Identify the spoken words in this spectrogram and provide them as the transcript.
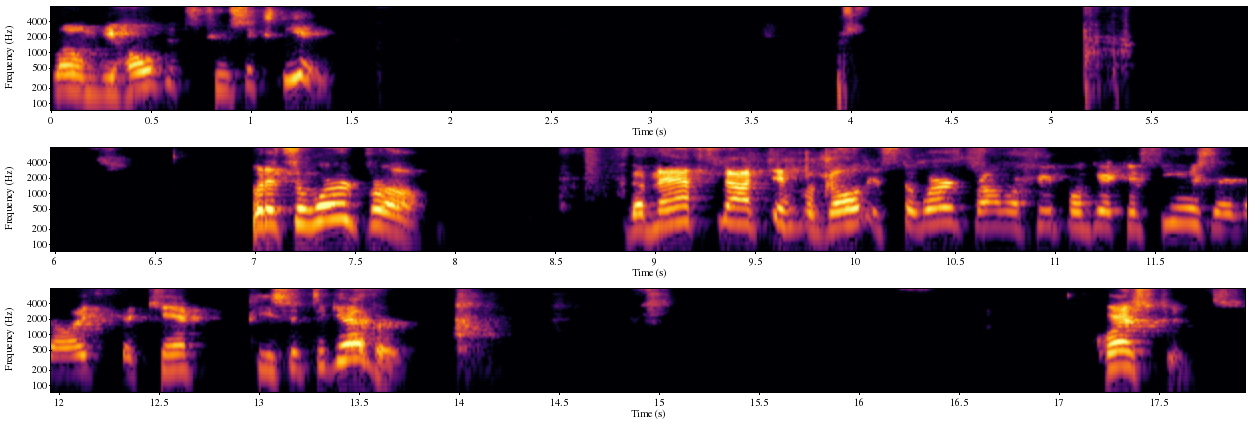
lo and behold, it's 268. But it's a word problem. The math's not difficult. It's the word problem where people get confused and they're like, they can't piece it together. Questions?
